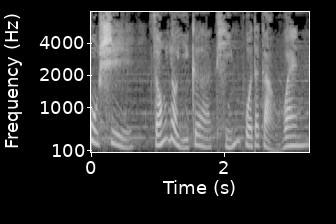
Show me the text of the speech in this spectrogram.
故事总有一个停泊的港湾。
